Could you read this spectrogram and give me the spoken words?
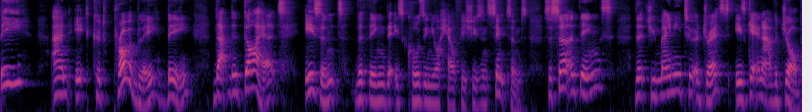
be and it could probably be that the diet isn't the thing that is causing your health issues and symptoms. So, certain things that you may need to address is getting out of a job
